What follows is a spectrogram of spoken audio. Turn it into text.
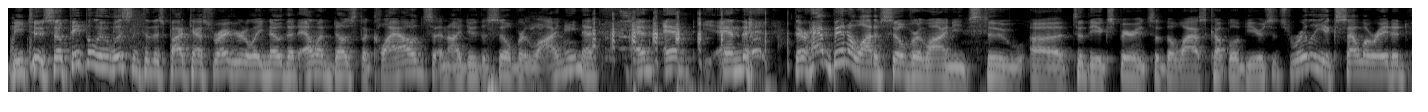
me too. So people who listen to this podcast regularly know that Ellen does the clouds and I do the silver lining, and and and and there have been a lot of silver linings to uh, to the experience of the last couple of years. It's really accelerated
